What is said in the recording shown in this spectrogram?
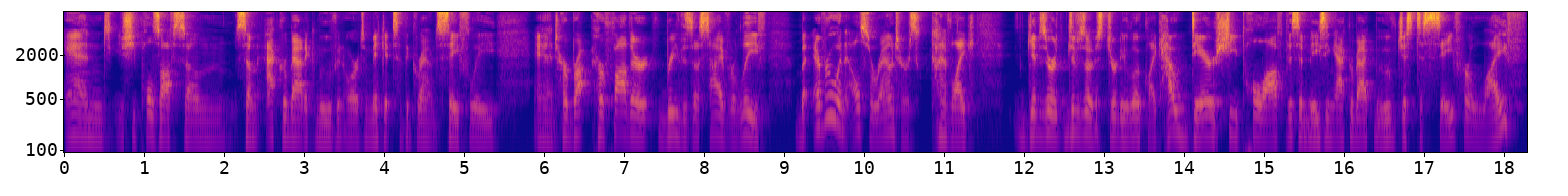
and she pulls off some some acrobatic move in order to make it to the ground safely. And her her father breathes a sigh of relief, but everyone else around her is kind of like gives her gives her this dirty look like how dare she pull off this amazing acrobatic move just to save her life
